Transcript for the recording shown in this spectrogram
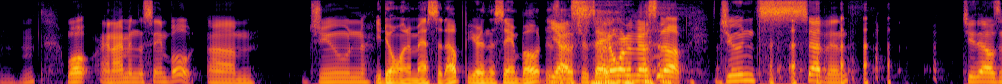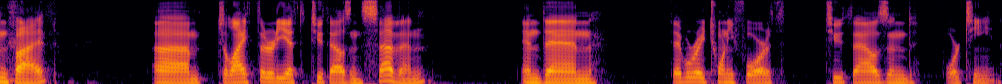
Mm-hmm. Well, and I'm in the same boat. Um, June. You don't want to mess it up. You're in the same boat. Is yes, that what you're saying? I don't want to mess it up. June seventh, two thousand five. Um, July thirtieth, two thousand seven, and then February twenty fourth, two thousand fourteen.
